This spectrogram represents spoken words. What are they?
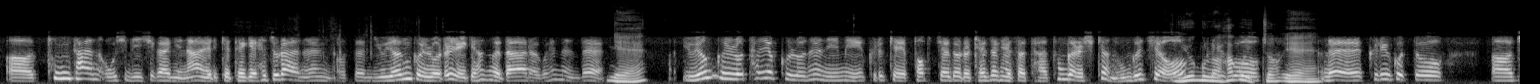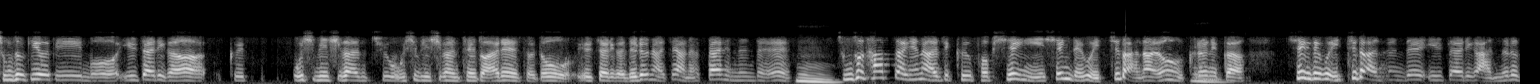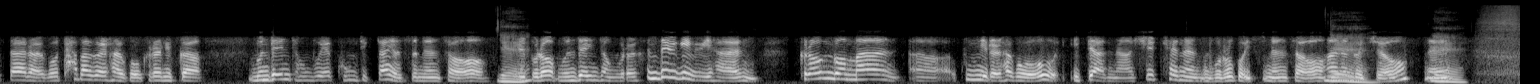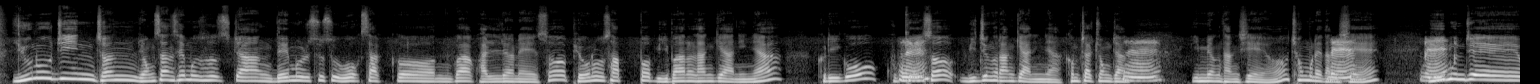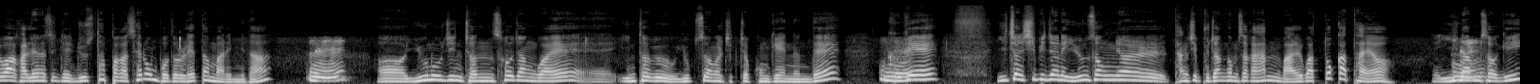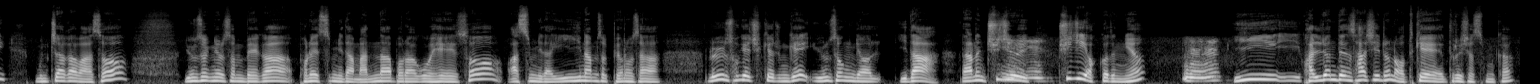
어, 통산 52시간이나 이렇게 되게 해주라는 어떤 유연 근로를 얘기한 거다라고 했는데, 예. 유연 근로, 탄력 근로는 이미 그렇게 법 제도를 개정해서 다 통과를 시켜 놓은 거죠. 유연 근로 그리고 하고 있죠. 예. 네, 그리고 또, 어, 중소기업이 뭐 일자리가 그 52시간, 주 52시간 제도 아래에서도 일자리가 늘어나지 않았다 했는데, 음. 중소사업장에는 아직 그 법 시행이 시행되고 있지도 않아요. 그러니까 시행되고 있지도 않는데 일자리가 안 늘었다라고 타박을 하고 그러니까 문재인 정부의 공직자였으면서 예. 일부러 문재인 정부를 흔들기 위한 그런 것만 어, 국리를 하고 있지 않나 실체는 모르고 있으면서 하는 예. 거죠. 네. 예. 윤우진 전 용산 세무서장 뇌물수수 의혹 사건과 관련해서 변호사법 위반을 한 게 아니냐, 그리고 국회에서 위증을 한 게 아니냐, 검찰총장 네. 임명 당시에요, 청문회 당시에 네. 이 문제와 관련해서 이제 뉴스타파가 새로운 보도를 했단 말입니다. 네. 어, 윤우진 전 서장과의 인터뷰 육성을 직접 공개했는데 네. 그게 2012년에 윤석열 당시 부장검사가 한 말과 똑같아요. 이남석이 문자가 와서 윤석열 선배가 보냈습니다. 만나보라고 해서 왔습니다. 이 이남석 변호사 를 소개시켜 준 게 윤석열이다라는 취지의 네. 취지였거든요. 네. 이 관련된 사실은 어떻게 들으셨습니까?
